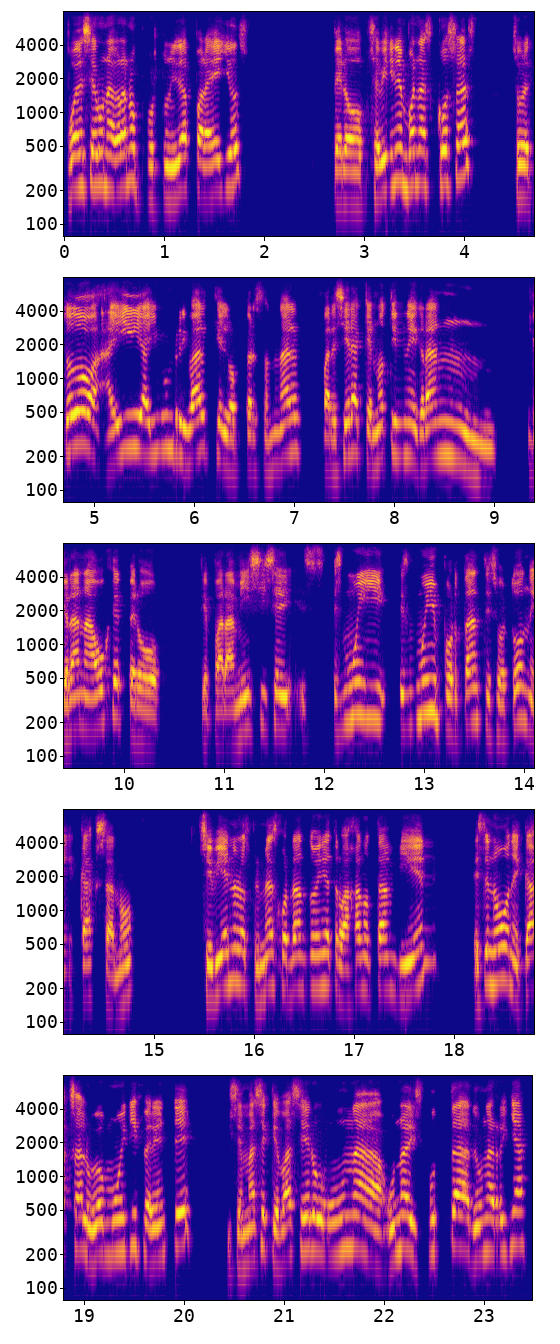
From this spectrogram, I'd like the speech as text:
puede ser una gran oportunidad para ellos, pero se vienen buenas cosas sobre todo ahí hay un rival que lo personal pareciera que no tiene gran, gran auge, pero que para mí sí se, es, muy, es muy importante, sobre todo Necaxa, ¿no? Si bien en las primeras jornadas no venía trabajando tan bien, este nuevo Necaxa lo veo muy diferente y se me hace que va a ser una, una disputa de una riña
